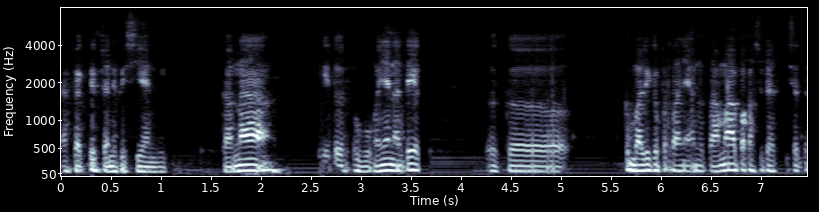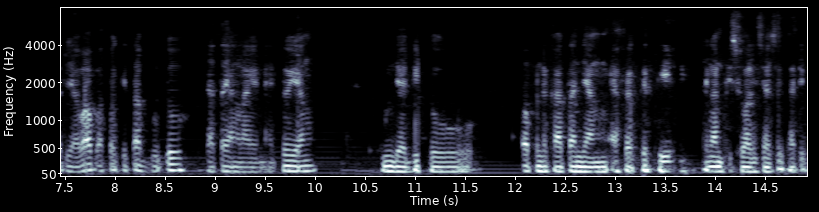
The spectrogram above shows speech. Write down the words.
efektif dan efisien gitu. Karena itu hubungannya nanti ke kembali ke pertanyaan utama apakah sudah bisa terjawab atau kita butuh data yang lain nah, itu yang menjadi itu uh, pendekatan yang efektif di, dengan visualisasi tadi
